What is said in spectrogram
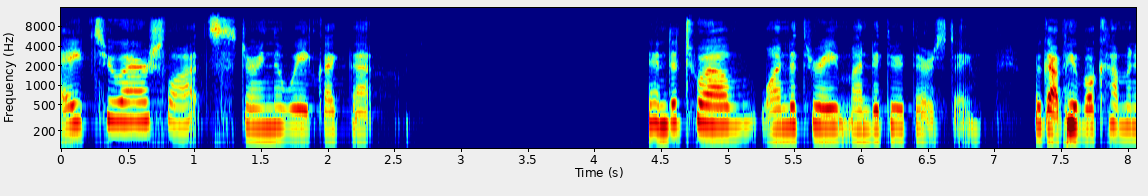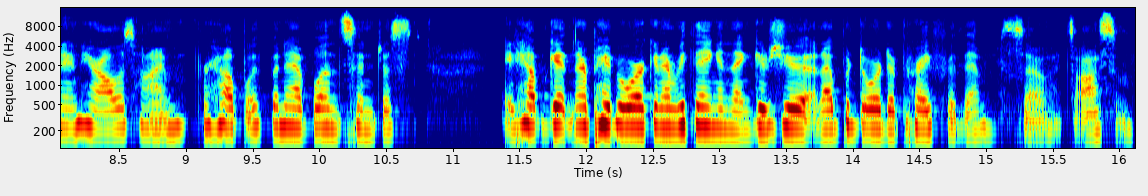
Eight two hour slots during the week like that 10 to 12, 1 to 3, Monday through Thursday. We've got people coming in here all the time for help with benevolence and just need help getting their paperwork and everything, and that gives you an open door to pray for them. So it's awesome.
